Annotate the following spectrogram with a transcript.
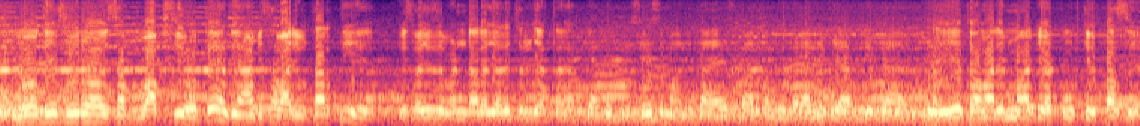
प्रसाद देश और सब वापसी होते हैं तो यहाँ भी सवारी उतारती है। इस वजह से भंडारा ज़्यादा चल जाता है। क्या कुछ विशेष मान्यता है इस कार्यक्रम को कराने की आपके क्या? नहीं ये तो हमारे माँ की अटूट कृपा से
